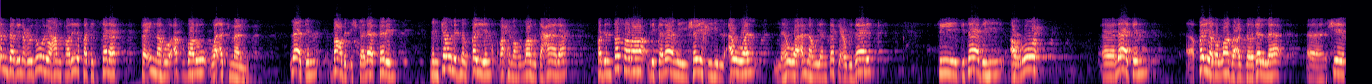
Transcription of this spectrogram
ينبغي العدول عن طريقة السلف فإنه أفضل وأكمل. لكن بعض الإشكالات ترد من كون ابن القيم رحمه الله تعالى قد انتصر لكلام شيخه الأول اللي هو أنه ينتفع بذلك في كتابه الروح آه، لكن آه، قيد الله عز وجل الشيخ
